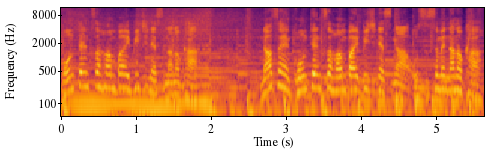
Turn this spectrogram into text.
コンテンツ販売ビジネスなのか。なぜコンテンツ販売ビジネスがおすすめなのか。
